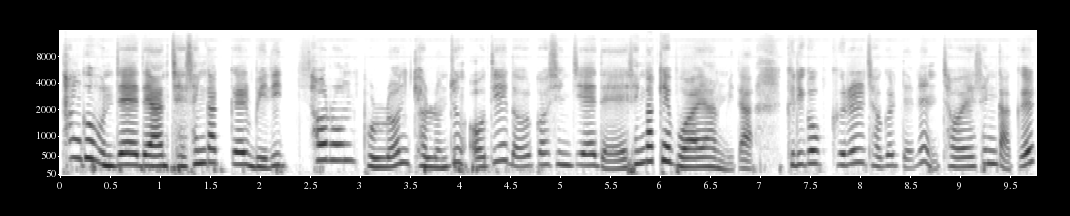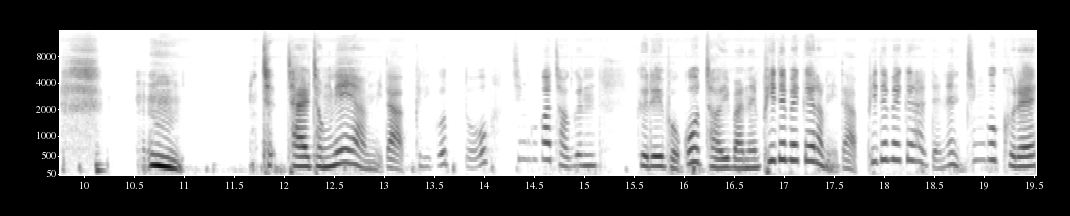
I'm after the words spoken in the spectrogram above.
탐구 문제에 대한 제 생각을 미리 서론, 본론, 결론 중 어디에 넣을 것인지에 대해 생각해 보아야 합니다. 그리고 글을 적을 때는 저의 생각을 음, 자- 잘 정리해야 합니다. 그리고 또 친구가 적은 글을 보고 저희 반은 피드백을 합니다. 피드백을 할 때는 친구 글에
